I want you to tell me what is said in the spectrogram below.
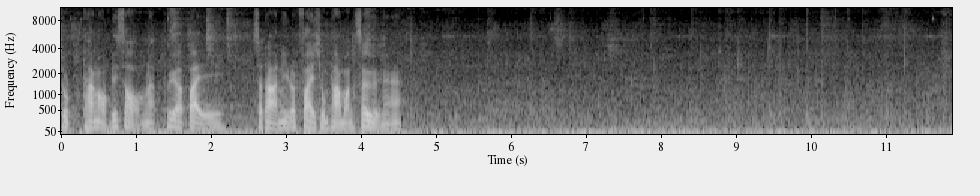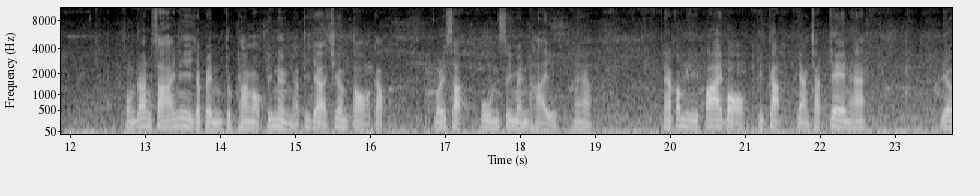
จุดทางออกที่สองนะเพื่อไปสถานีรถไฟชุมทางบางซื่อนะฮะ ส่วนด้านซ้ายนี่จะเป็นจุดทางออกที่หนึ่งครับที่จะเชื่อมต่อกับบริษัทปูนซีเมนต์ไทยนะครับเนี่ยก็มีป้ายบอกพิกัดอย่างชัดเจนฮะเลี้ยว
